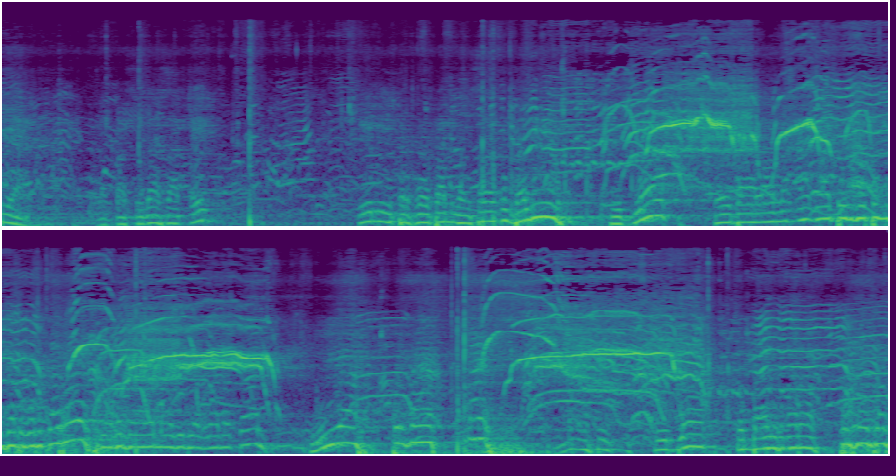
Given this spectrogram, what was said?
iya lepas sudah sakit. Ini Perkopa menyelesaikan kembali. Diblok ke dalam angka tinggi tinggi dengan Karus melakukan masih dilakukan iya Perkop masih diblok kembali sekarang kemudian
